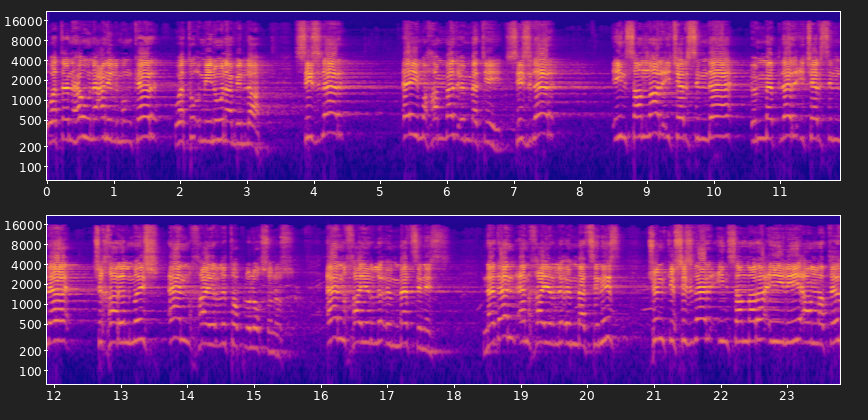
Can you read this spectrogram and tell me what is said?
ve tenhavna anil münker ve tu'minuna billah. Sizler ey Muhammed ümmeti sizler insanlar içerisinde ümmetler içerisinde çıkarılmış en hayırlı topluluksunuz. En hayırlı ümmetsiniz. Neden en hayırlı ümmetsiniz? Çünkü sizler insanlara iyiliği anlatır,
